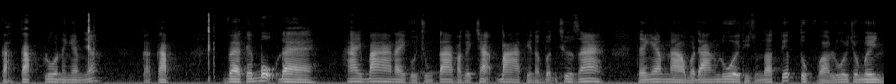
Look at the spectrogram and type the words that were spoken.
Cả cặp luôn anh em nhé Cả cặp. Về cái bộ đề 23 này của chúng ta và cái chạm 3 thì nó vẫn chưa ra. Thì anh em nào mà đang nuôi thì chúng ta tiếp tục vào nuôi cho mình.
